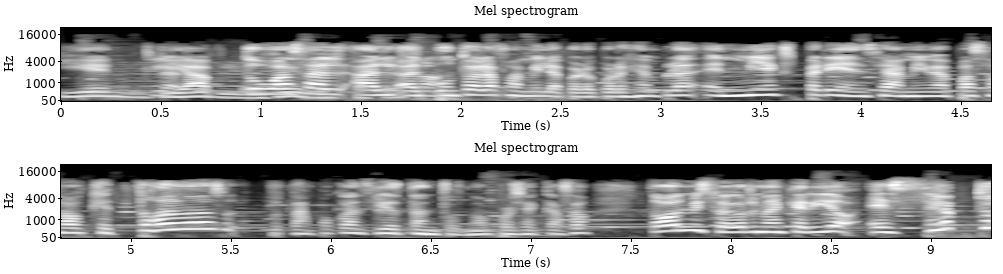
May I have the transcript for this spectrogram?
quién diablos Tú vas es al, al- al punto de la familia, pero por ejemplo, en mi experiencia, a mí me ha pasado que todos, pues, tampoco han sido tantos, ¿no? Por si acaso, todos mis suegros me han querido, excepto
